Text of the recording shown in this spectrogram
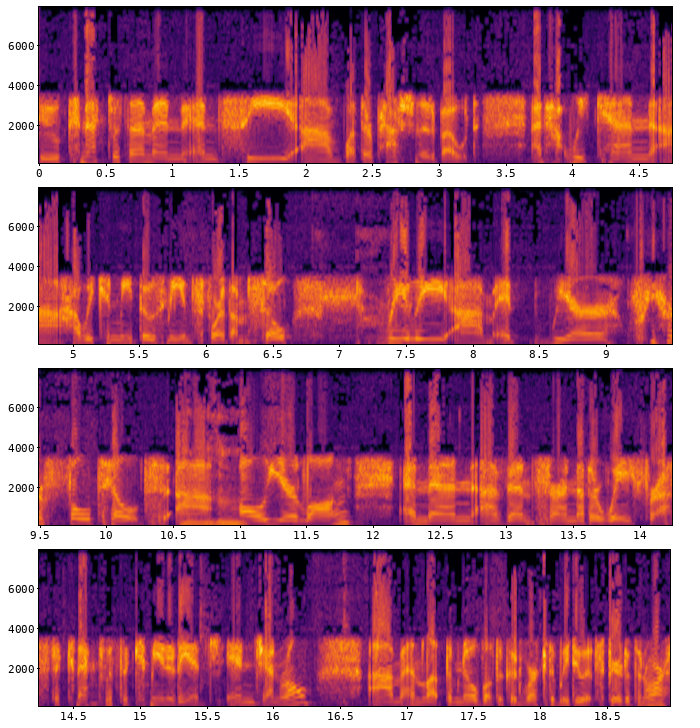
to connect with them and and see uh, what they're passionate about and how we can uh, how we can meet those needs for them. So, really, um, it we are we are full tilt uh, mm-hmm. all year long, and then events are another way for us to connect with the community in general um, and let them know about the good work that we do at Spirit of the North.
